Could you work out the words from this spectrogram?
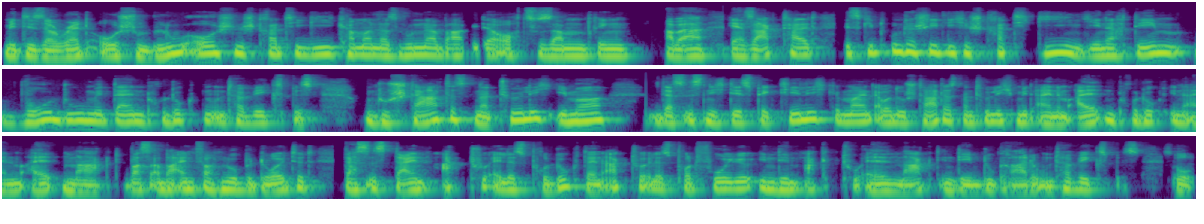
Mit dieser Red Ocean, Blue Ocean Strategie kann man das wunderbar wieder auch zusammenbringen. Aber er sagt halt, es gibt unterschiedliche Strategien, je nachdem, wo du mit deinen Produkten unterwegs bist. Und du startest natürlich immer, das ist nicht despektierlich gemeint, aber du startest natürlich mit einem alten Produkt in einem alten Markt. Was aber einfach nur bedeutet, das ist dein aktuelles Produkt, dein aktuelles Portfolio in dem aktuellen Markt, in dem du gerade unterwegs bist. So.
